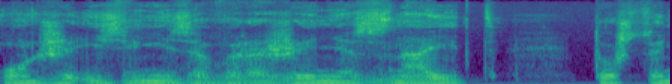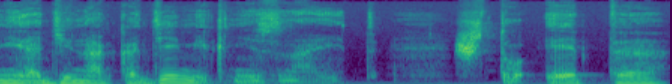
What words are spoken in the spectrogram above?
он же, извини за выражение, знает то, что ни один академик не знает, что это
